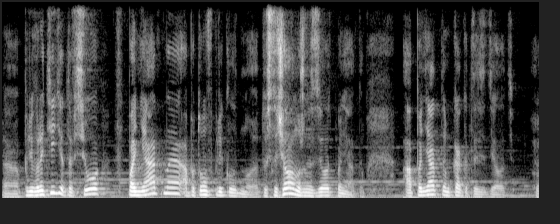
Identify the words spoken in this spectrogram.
Э, превратить это все в понятное, а потом в прикладное. То есть сначала нужно сделать понятным. А понятным как это сделать? Э,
